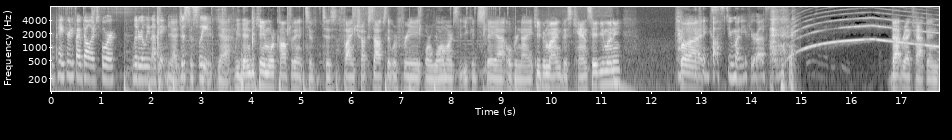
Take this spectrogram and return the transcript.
We're paying $35 for literally nothing. Yeah, just, just to, sleep. sleep. Yeah. We then became more confident to, to find truck stops that were free or Walmarts that you could stay at overnight. Keep in mind, this can save you money But it can cost you money if you're us. that wreck happened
